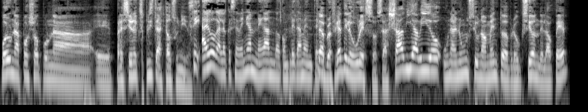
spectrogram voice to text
por un apoyo, por una eh, presión explícita de Estados Unidos. Sí, algo a lo que se venían negando completamente. Claro, pero fíjate lo grueso. O sea, ya había habido un anuncio, un aumento de producción de la OPEP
